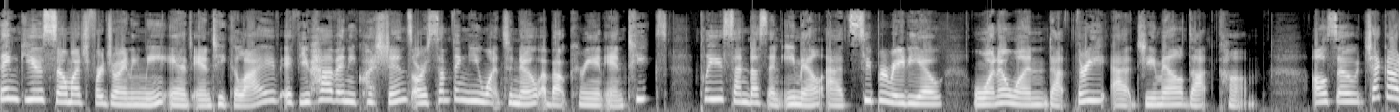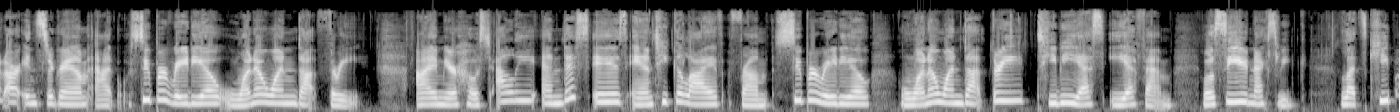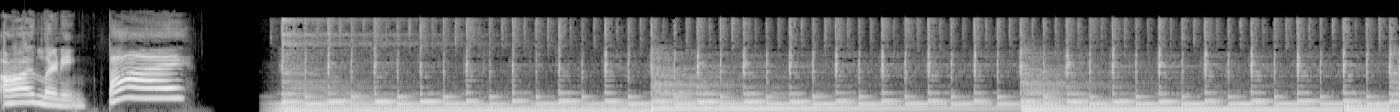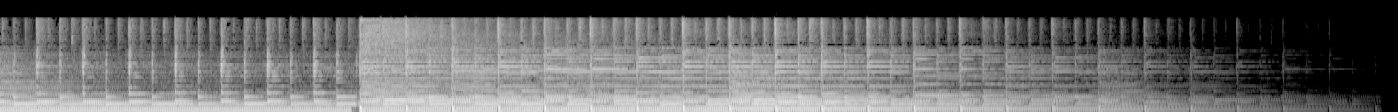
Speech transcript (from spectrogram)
Thank you so much for joining me and Antique Alive. If you have any questions or something you want to know about Korean antiques, please send us an email at superradio101.3 at gmail.com. Also, check out our Instagram at superradio101.3. I'm your host, Ali, and this is Antique Alive from Super Radio 101.3 TBS EFM. We'll see you next week. Let's keep on learning.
